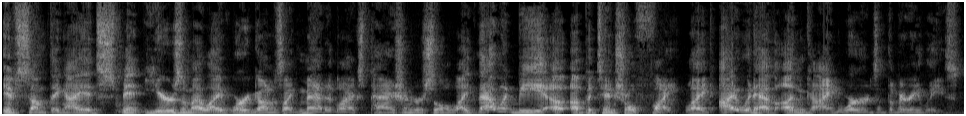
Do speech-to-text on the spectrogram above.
if something I had spent years of my life working on was like, Matt, it lacks passion or soul. Like that would be a, a potential fight. Like I would have unkind words at the very least.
